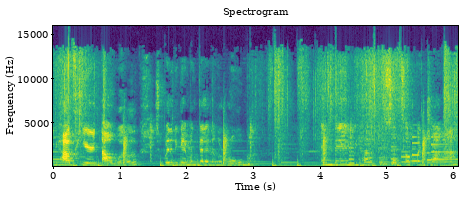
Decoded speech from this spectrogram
we have here towel. So, pwede rin kayo magdala ng robe. And then, we have two sets of pajama.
